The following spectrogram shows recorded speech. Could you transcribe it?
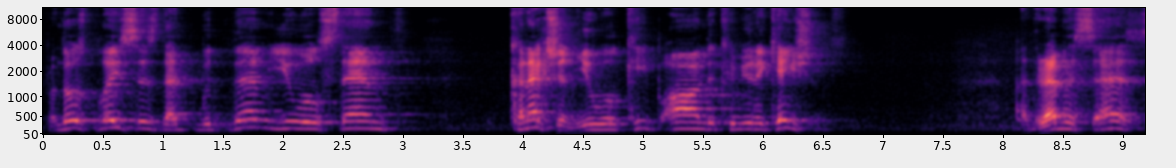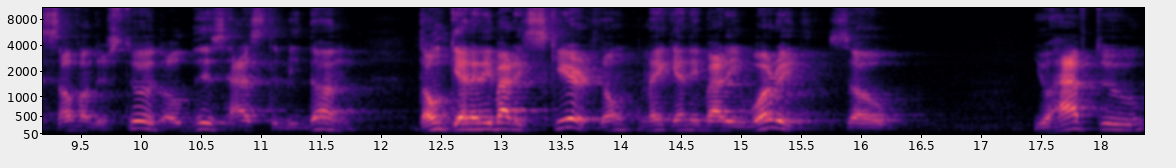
from those places that with them you will stand connection, you will keep on the communications. And the Rebbe says, self understood, oh, this has to be done. Don't get anybody scared, don't make anybody worried. So you have to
